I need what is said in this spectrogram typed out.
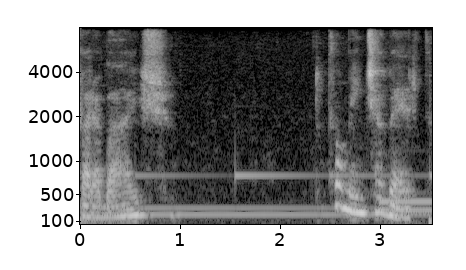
para baixo, totalmente aberta.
